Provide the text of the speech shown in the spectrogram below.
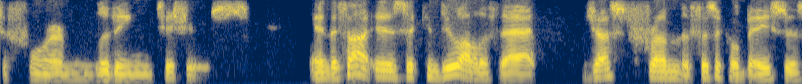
to form living tissues. And the thought is it can do all of that just from the physical basis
